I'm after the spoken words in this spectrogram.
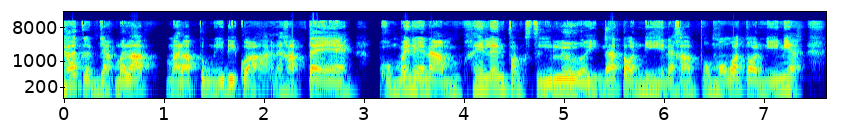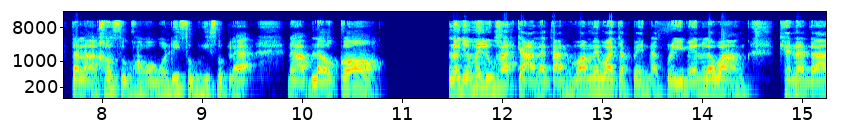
ถ้าเกิดอยากมารับมารับตรงนี้ดีกว่านะครับ แต่ผมไม่แนะนำให้เล่นฝั่งซื้อเลยณตอนนี้นะครับ ผมมองว่าตอนนี้เนี่ยตลาดเข้าสู่ความกังวลที่สูงที่สุดแล้วนะครับ แล้วก็ เรายังไม่รู้คาดการณ์แล้วกันว่าไม่ว่าจะเป็น agreement ระหว่างแคนาดา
